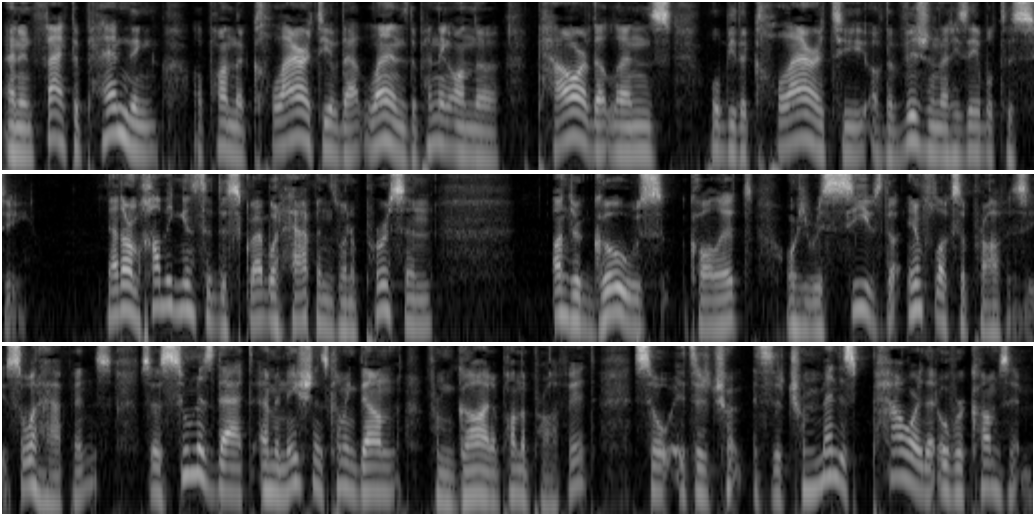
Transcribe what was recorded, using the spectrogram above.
And in fact, depending upon the clarity of that lens, depending on the power of that lens, will be the clarity of the vision that he's able to see. Now the Ramchal begins to describe what happens when a person undergoes, call it, or he receives the influx of prophecy. So what happens? So as soon as that emanation is coming down from God upon the prophet, so it's a tr- it's a tremendous power that overcomes him,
